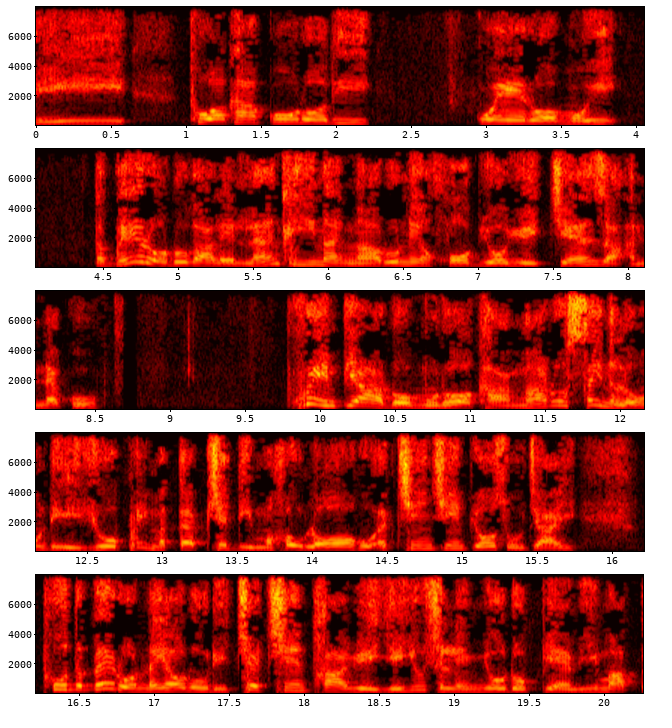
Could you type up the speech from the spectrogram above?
၏ထိုအခါကိုတော်သည်ကွယ်တော်မူ၏တပည့်တော်တို့ကလည်းလမ်းခီး၌ငါတို့နှင့်ဟောပြော၍ကျမ်းစာအနက်ကို ဖွင့်ပြတော်မူသောအခါငါတို့စိတ်နှလုံးသည်ယိုဖိတ်မသက်ဖြစ်သည်မဟုတ်လောဟုအချင်းချင်းပြောဆိုကြ၏ထိုတပည့်တော်နှစ်ယောက်တို့သည်ချက်ချင်းထ၍ယေရုရှလင်မြို့သို့ပြန်ပြီးမှတ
